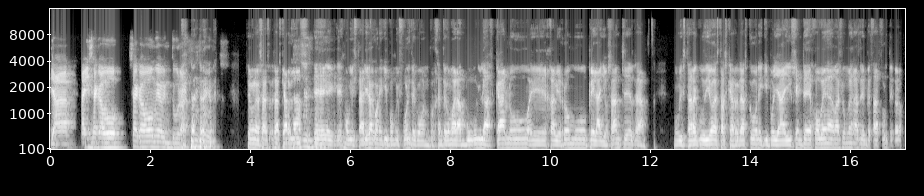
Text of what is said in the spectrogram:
ya ahí se acabó, se acabó mi aventura. bueno, esas, carreras eh, es Movistar iba con equipo muy fuerte, con pues, gente como Aramburu, Lazcano, eh, Javier Romo, Pelayo Sánchez. O sea, Movistar acudió a estas carreras con equipo ya y gente joven, además con ganas de empezar fuerte, claro.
